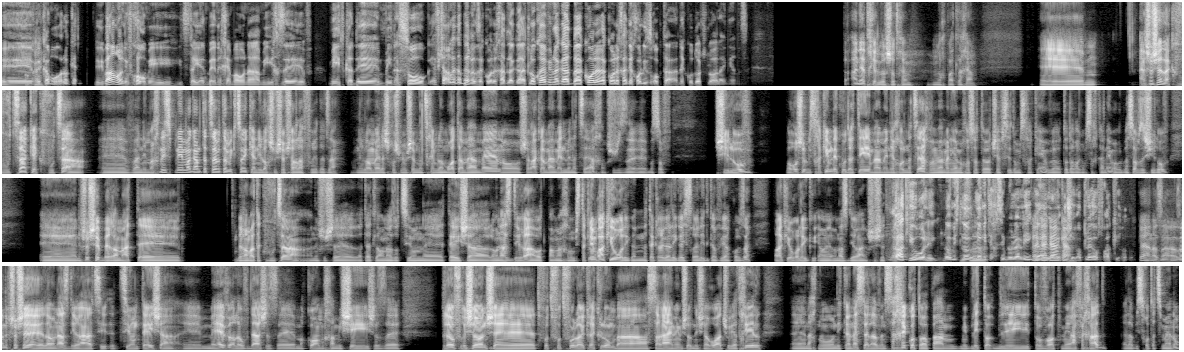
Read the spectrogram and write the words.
אה, אוקיי. וכמובן, לא, כן, דיברנו על לבחור מי יצטיין בעיניכם העונה, מי אכזב, מי יתקדם, מי נסוג, אפשר לדבר על זה, כל אחד לגעת, לא חייבים לגעת בהכל, אלא כל אחד יכול לזרוק את הנקודות שלו על העניין הזה. אני אתחיל ברשותכם, אם לא אכפת לכם. אה, אני חושב שלקבוצה כקבוצה, אה, ואני מכניס פנימה גם את הצוות המקצועי, כי אני לא חושב שאפשר להפריד את זה. אני לא מאלה שחושבים שהם מנצחים למרות המאמן, או שרק המאמן מנצח. אני חושב שזה בסוף שילוב. ברור שבמשחקים נקודתיים מאמן יכול לנצח, ומאמן גם יכול לעשות טעויות שיפסידו משחקים, ואותו דבר גם שחקנים, אבל בסוף זה שילוב. אה, אני חושב שברמת אה, ברמת הקבוצה, אני חושב שלתת לעונה הזאת ציון אה, תשע, לעונה סדירה, עוד פעם, אנחנו מסתכלים רק יורוליג, אני נתק רגע ליגה ישראלית, גביע, כל זה, רק יורוליג, אה, עונה סדירה, אני חושב ש... רק יורוליג, לא, לא, זה- לא מתייחסים לא לליגה, כן, כן, לא כן, למה כן. שבפלייאוף, רק יורוליג. כן, אז, אז אני חושב שלעונה הסדירה צי, ציון תשע, אה, מעבר לעובדה שזה מקום חמישי, שזה פלייאוף ראשון שטפו טפו טפו לא יקרה כלום בעשרה ימים שעוד נשארו עד שהוא יתחיל, אנחנו ניכנס אליו ונשחק אותו הפעם מבלי בלי טובות מאף אחד, אלא בזכות עצמנו.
